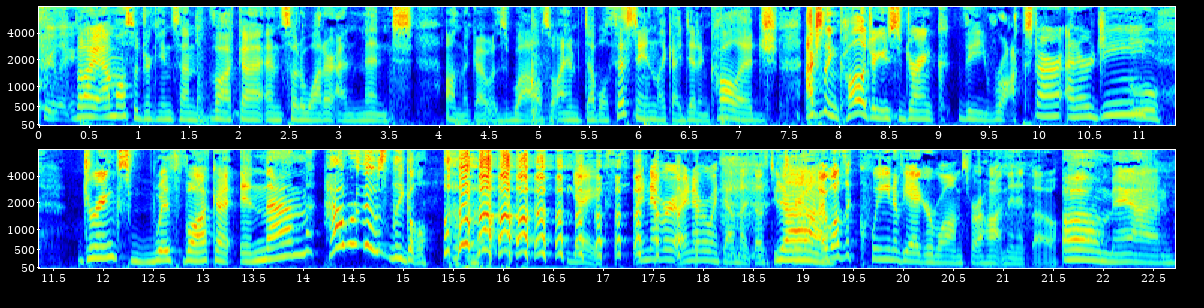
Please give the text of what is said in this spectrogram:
Truly. But I am also drinking some vodka and soda water and mint on the go as well. So I am double fisting like I did in college. Actually, in college, I used to drink the Rockstar Energy drinks with vodka in them. How are those legal? Yikes! I never, I never went down that dusty Yeah. trail. I was a queen of Jaeger bombs for a hot minute, though. oh man,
